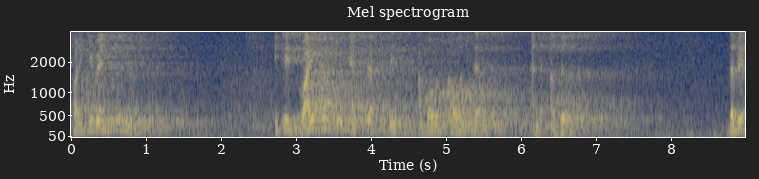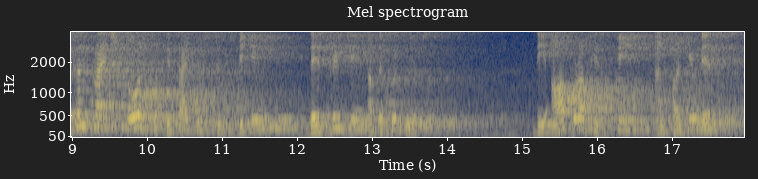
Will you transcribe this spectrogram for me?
forgiven sinners. It is vital to accept this about ourselves and others. The risen Christ told his disciples to begin their preaching of the good news, the offer of his peace and forgiveness,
